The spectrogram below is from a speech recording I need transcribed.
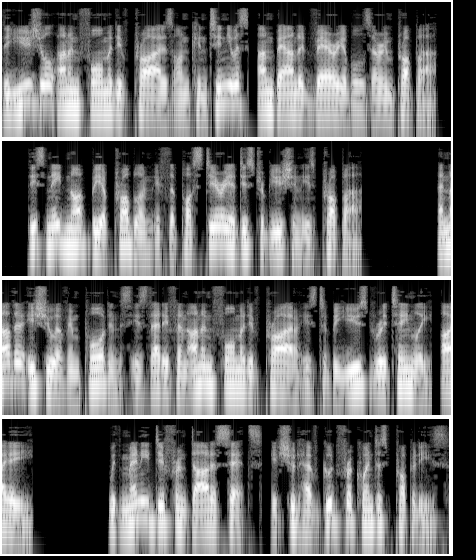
The usual uninformative priors on continuous, unbounded variables are improper. This need not be a problem if the posterior distribution is proper. Another issue of importance is that if an uninformative prior is to be used routinely, i.e. with many different data sets, it should have good frequentist properties.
